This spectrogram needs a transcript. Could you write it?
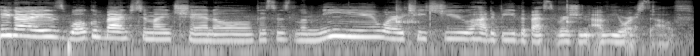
Hey guys, welcome back to my channel. This is Lamee, where I teach you how to be the best version of yourself.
